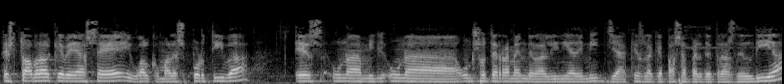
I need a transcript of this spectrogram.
aquesta obra el que ve a ser, igual com a l'esportiva, és una, una, un soterrament de la línia de mitja, que és la que passa per detrás del dia,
